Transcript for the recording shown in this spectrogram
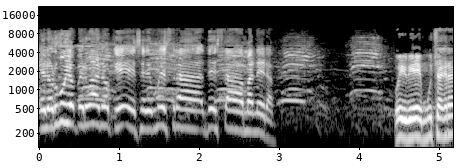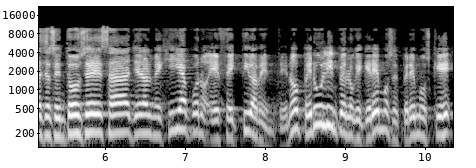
el orgullo peruano que se demuestra de esta manera. Muy bien, muchas gracias entonces a Gerald Mejía. Bueno, efectivamente, ¿no? Perú limpio es lo que queremos, esperemos que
